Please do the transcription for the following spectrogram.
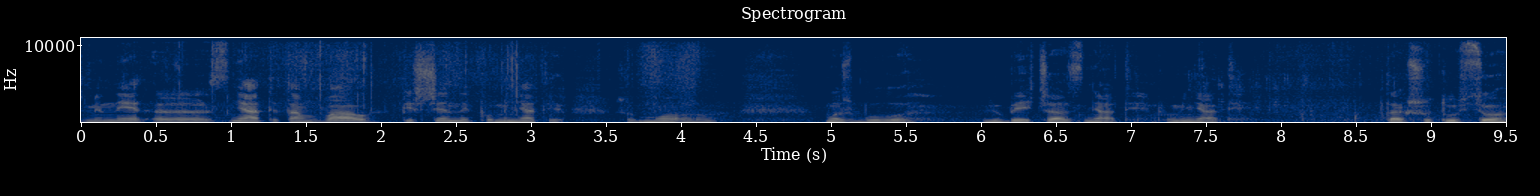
змінити, е, зняти там вал, піщинник поміняти, щоб мо- можна було в будь-який час зняти, поміняти. Так що тут все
